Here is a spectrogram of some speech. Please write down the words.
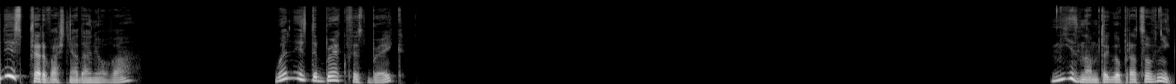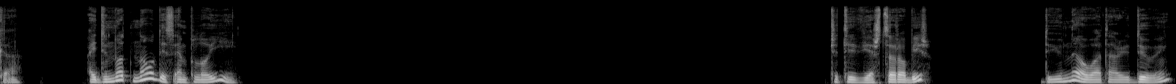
Kiedy jest przerwa śniadaniowa? When is the breakfast break? Nie znam tego pracownika. I do not know this employee. Czy ty wiesz, co robisz? Do you know what are you doing?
